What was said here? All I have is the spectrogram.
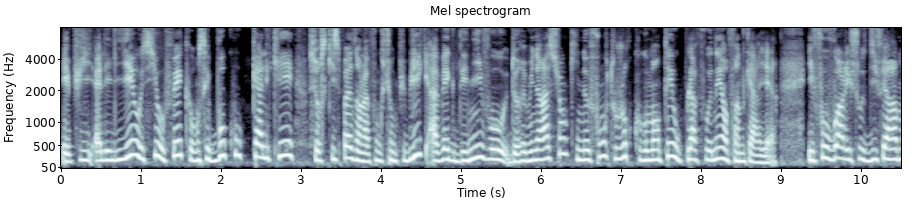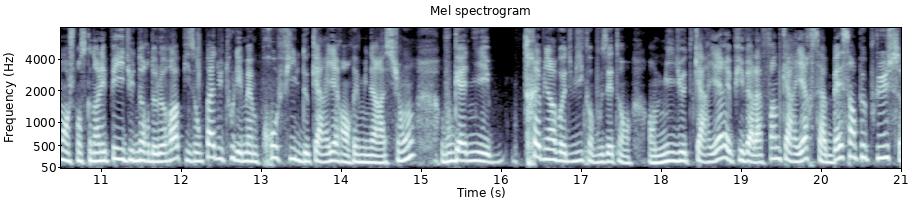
Et puis elle est liée aussi au fait qu'on s'est beaucoup calqué sur ce qui se passe dans la fonction publique avec des niveaux de rémunération qui ne font toujours qu'augmenter ou plafonner en fin de carrière. Il faut voir les choses différemment. Je pense que dans les pays du nord de l'Europe, ils n'ont pas du tout les mêmes profils de carrière en rémunération. Vous gagnez très bien votre vie quand vous êtes en, en, milieu de carrière. Et puis vers la fin de carrière, ça baisse un peu plus.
